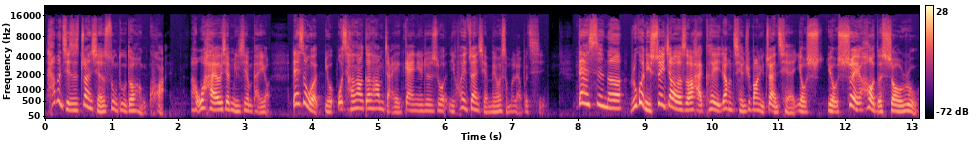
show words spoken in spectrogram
他们其实赚钱的速度都很快啊。我还有一些明星朋友，但是我有我常常跟他们讲一个概念，就是说你会赚钱没有什么了不起，但是呢，如果你睡觉的时候还可以让钱去帮你赚钱，有有税后的收入，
